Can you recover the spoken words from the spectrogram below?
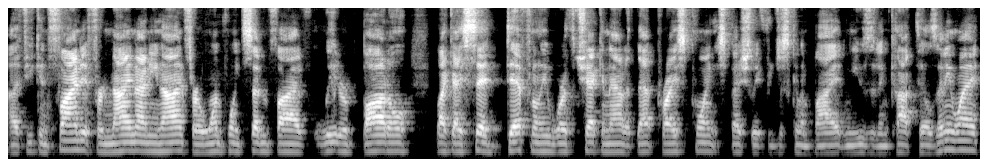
Uh, if you can find it for $9.99 for a 1.75 liter bottle, like I said, definitely worth checking out at that price point, especially if you're just going to buy it and use it in cocktails anyway.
